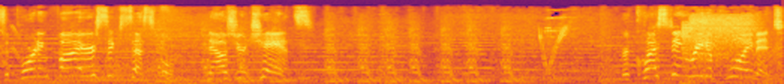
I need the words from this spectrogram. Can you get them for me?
Supporting fire successful. Now's your chance. Requesting redeployment.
